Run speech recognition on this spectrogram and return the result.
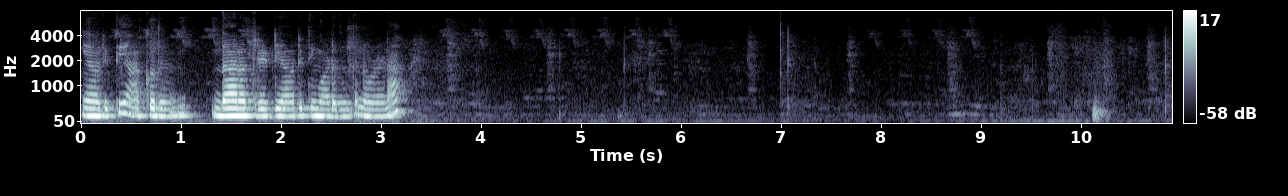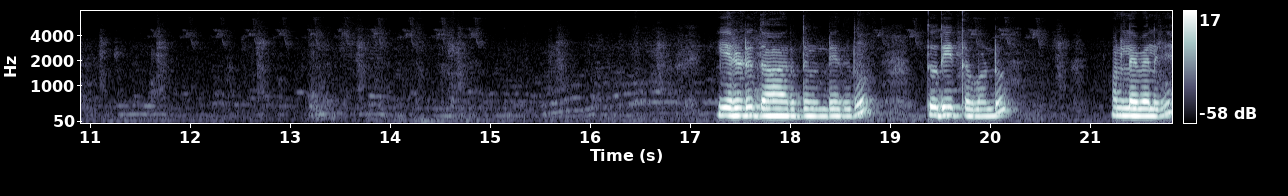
ಯಾವ ರೀತಿ ಹಾಕೋದು, ದಾರ ಥ್ರೆಡ್ ಯಾವ ರೀತಿ ಮಾಡೋದು ಅಂತ ನೋಡೋಣ. ಎರಡು ದಾರದ ಉಂಡೆದು ತುದಿ ತಗೊಂಡು ಒಂದು ಲೆವೆಲ್ಗೆ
